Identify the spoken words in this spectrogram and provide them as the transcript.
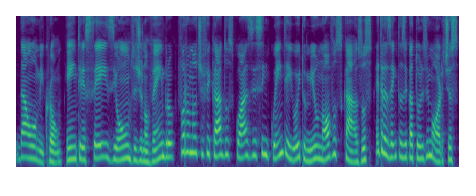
da Omicron. Entre 6 e 11 de novembro, foram notificados quase 58 mil novos casos e 314 mortes,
